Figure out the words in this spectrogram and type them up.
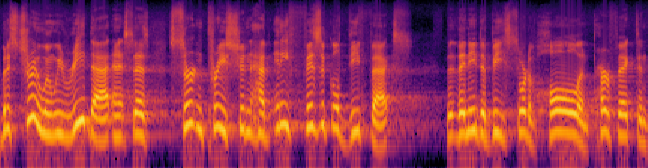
But it's true when we read that and it says certain priests shouldn't have any physical defects, that they need to be sort of whole and perfect. And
